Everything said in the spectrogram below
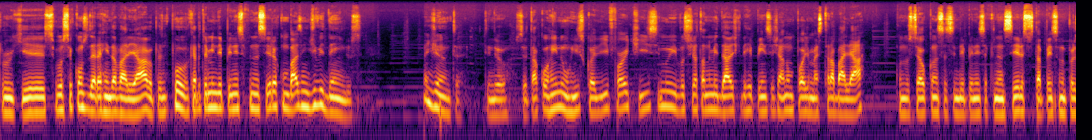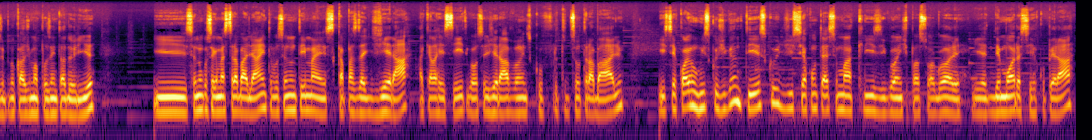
Porque se você considera renda variável, por exemplo, pô, eu quero ter minha independência financeira com base em dividendos. Não adianta, entendeu? Você está correndo um risco ali fortíssimo e você já está numa idade que de repente você já não pode mais trabalhar quando você alcança essa independência financeira. Você está pensando, por exemplo, no caso de uma aposentadoria e você não consegue mais trabalhar, então você não tem mais capacidade de gerar aquela receita igual você gerava antes com o fruto do seu trabalho. E você corre um risco gigantesco de se acontece uma crise igual a gente passou agora e demora a se recuperar,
